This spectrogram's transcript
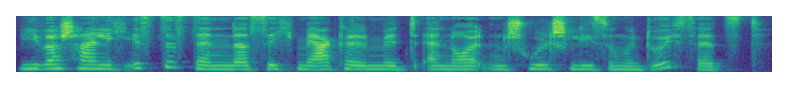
Wie wahrscheinlich ist es denn, dass sich Merkel mit erneuten Schulschließungen durchsetzt?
